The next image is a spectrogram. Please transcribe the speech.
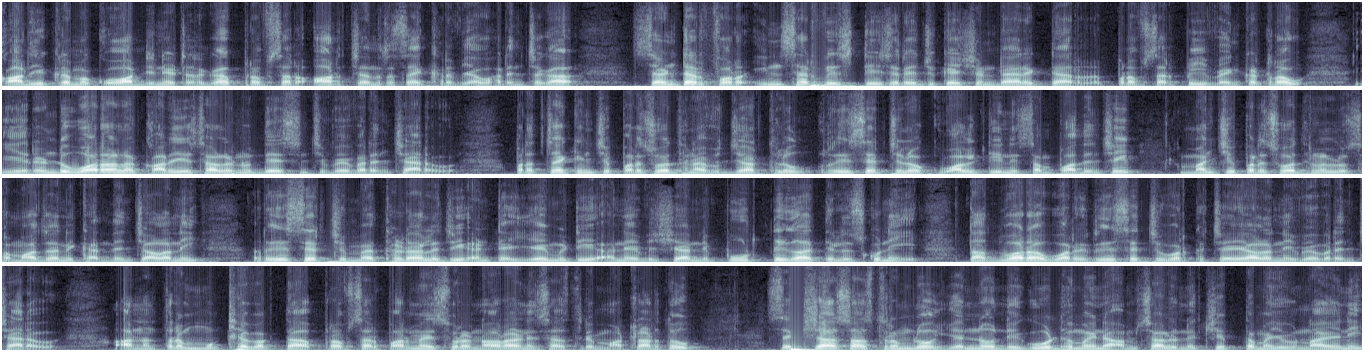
కార్యక్రమ కోఆర్డినేటర్గా ప్రొఫెసర్ ఆర్ చంద్రశేఖర్ వ్యవహరించగా centre for in service teacher education director professor P Venkatrao ఈ రెండు వారాల కార్యశాలను ఉద్దేశించి వివరించారు. ప్రత్యేకించి పరిశోధన విద్యార్థులు రీసెర్చ్లో క్వాలిటీని సంపాదించి మంచి పరిశోధనలు సమాజానికి అందించాలని రీసెర్చ్ మెథడాలజీ అంటే ఏమిటి అనే విషయాన్ని పూర్తిగా తెలుసుకుని తద్వారా వారి రీసెర్చ్ వర్క్ చేయాలని వివరించారు. అనంతరం ముఖ్య వక్త ప్రొఫెసర్ పరమేశ్వర నారాయణ శాస్త్రి మాట్లాడుతూ శిక్షాశాస్త్రంలో ఎన్నో నిగూఢమైన అంశాలు నిక్షిప్తమై ఉన్నాయని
